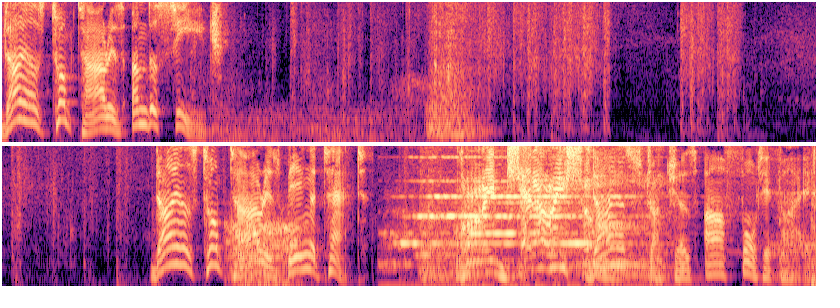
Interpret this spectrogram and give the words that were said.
Dire's top tower is under siege. Dire's top tower is being attacked. Regeneration. Dire's structures are fortified.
